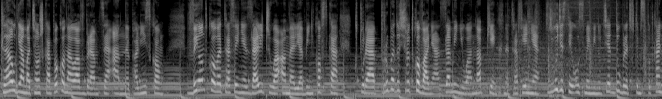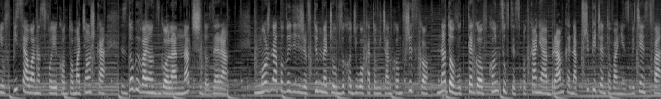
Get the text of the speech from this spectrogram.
Klaudia Maciążka pokonała w bramce Annę Palińską. Wyjątkowe trafienie zaliczyła Amelia Bińkowska, która próbę dośrodkowania zamieniła na piękne trafienie. W 28 minucie dublet w tym spotkaniu wpisała na swoje konto Maciążka, zdobywając gola na 3 do 0. Można powiedzieć, że w tym meczu wychodziło katowiczankom wszystko. Na dowód tego w końcówce spotkania bramkę na przypieczętowanie zwycięstwa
